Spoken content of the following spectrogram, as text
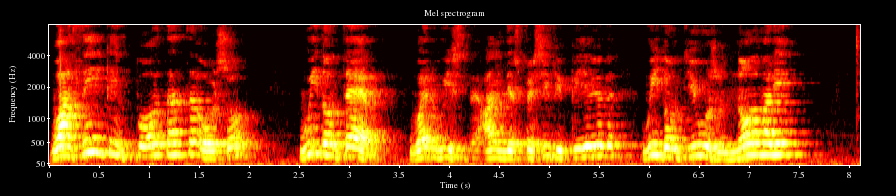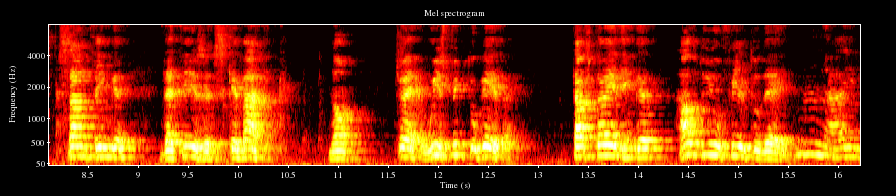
One thing important also, we don't have, when we are in the specific period, we don't use normally something that is schematic. No? We speak together. Tough training, how do you feel today? Mm, I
